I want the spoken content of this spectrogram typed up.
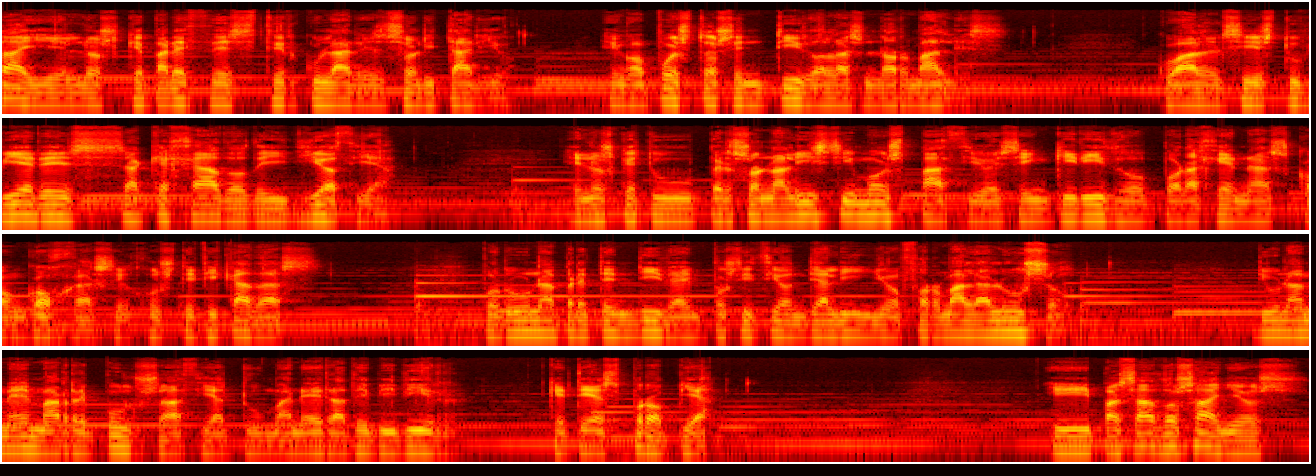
hay en los que pareces circular en solitario, en opuesto sentido a las normales, cual si estuvieres aquejado de idiocia, en los que tu personalísimo espacio es inquirido por ajenas congojas injustificadas, por una pretendida imposición de aliño formal al uso, de una mema repulsa hacia tu manera de vivir que te es propia. Y pasados años,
